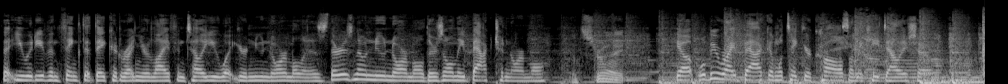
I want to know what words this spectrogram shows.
that you would even think that they could run your life and tell you what your new normal is. There is no new normal. There's only back to normal. That's right. Yep. We'll be right back, and we'll take your calls on the Kate Daly Show.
